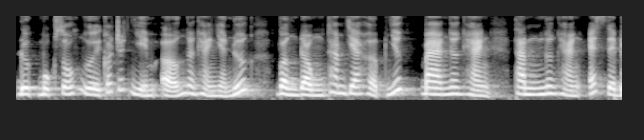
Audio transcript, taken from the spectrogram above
được một số người có trách nhiệm ở Ngân hàng Nhà nước vận động tham gia hợp nhất ba ngân hàng thành Ngân hàng STB.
